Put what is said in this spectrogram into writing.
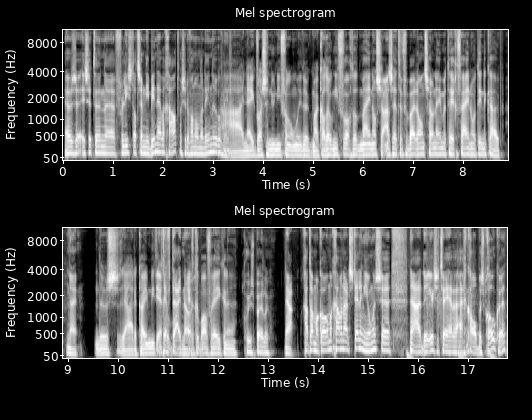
Hebben ze, is het een verlies dat ze hem niet binnen hebben gehaald? Was je ervan onder de indruk of niet? ah, nee, ik was er nu niet van onder de druk. Maar ik had ook niet verwacht dat mijn als AZ even bij de hand zou nemen tegen Feyenoord in de Kuip. Nee. Dus ja, daar kan je hem niet echt, op, tijd nodig. echt op afrekenen. Goeie speler. Ja, gaat allemaal komen. Gaan we naar de stellingen, jongens. Eh, nou, de eerste twee hebben we eigenlijk al besproken.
